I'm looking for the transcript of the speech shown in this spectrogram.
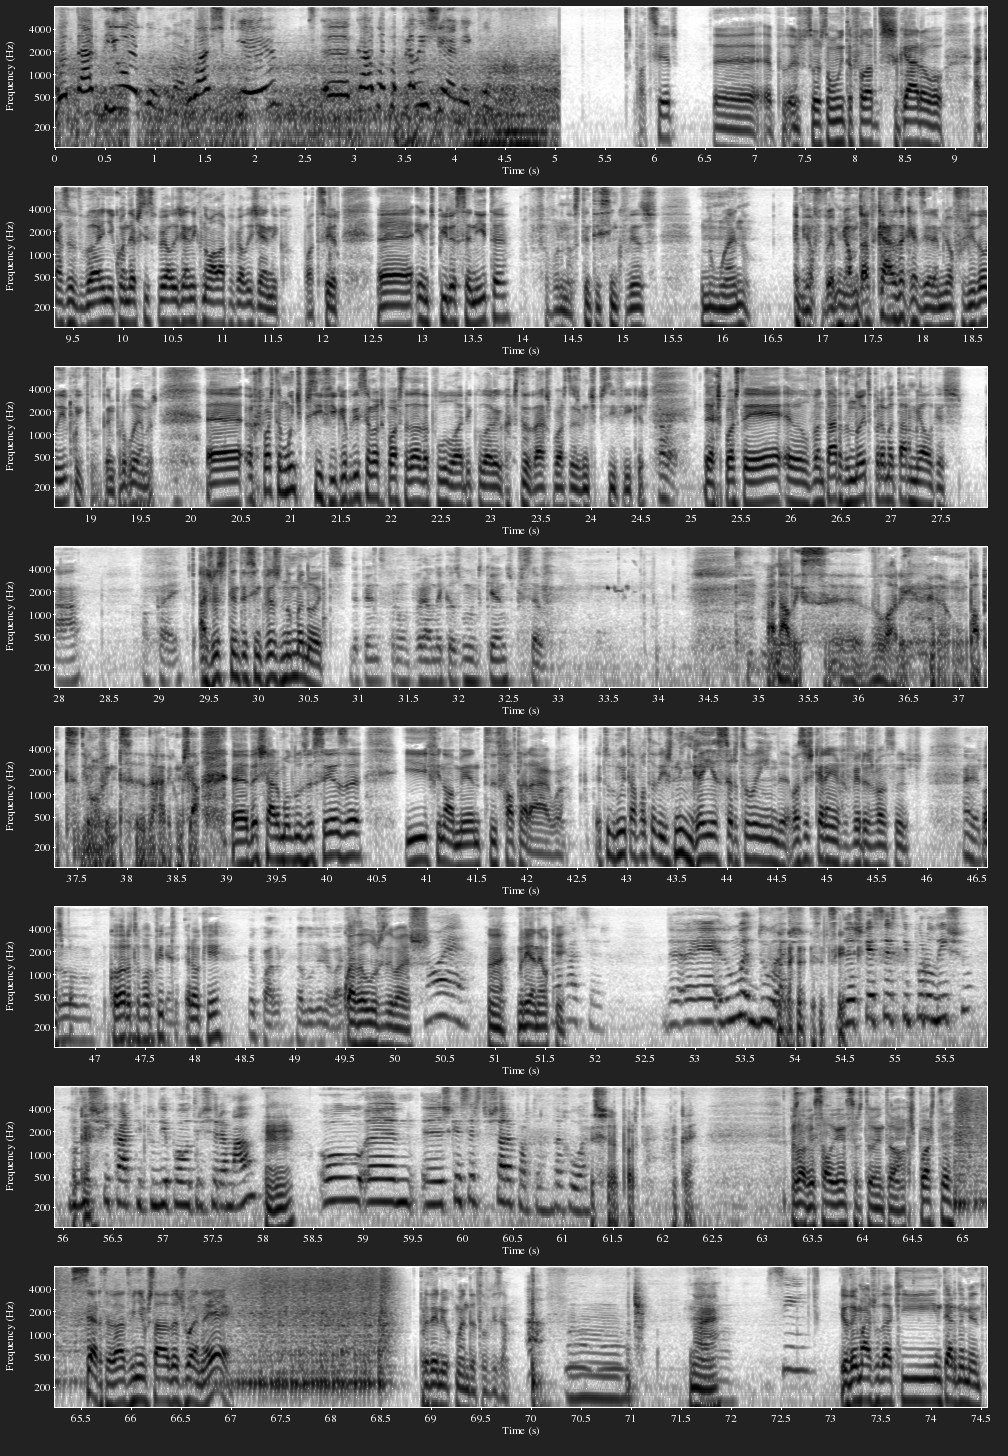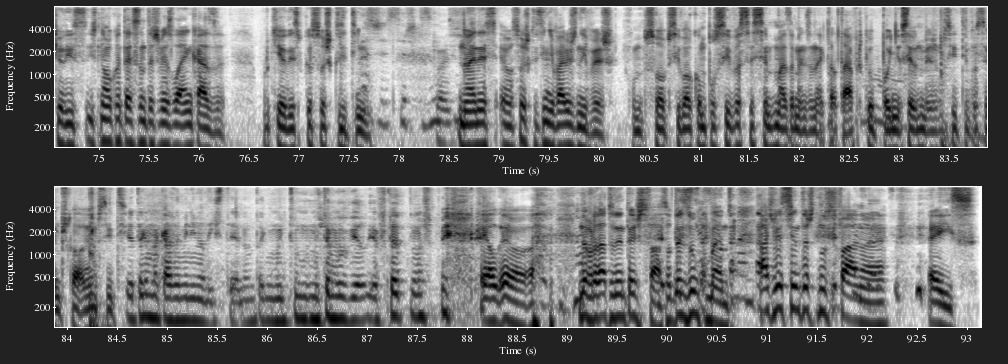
Boa tarde, Diogo. Eu acho que é eh, cabo ao papel higiênico. Pode ser. Uh, as pessoas estão muito a falar de chegar ao- à casa de banho e quando é preciso papel higiênico não há lá papel higiênico. Pode ser. Uh, entupir a sanita, por favor, não, 75 vezes num ano. É melhor, é melhor mudar de casa, quer dizer, é melhor fugir dali porque aquilo tem problemas. Uh, a resposta muito específica, podia ser uma resposta dada pelo Lório, que o Lório gosta de dar respostas muito específicas. A resposta é uh, levantar de noite para matar melgas. Ah, ok. Às vezes 75 vezes numa noite. Depende se for um verão daqueles muito quentes, percebo. A Análise eh, de Lori, eh, um palpite de um ouvinte da rádio comercial. Eh, deixar uma luz acesa e finalmente faltar água. É tudo muito à volta disto. Ninguém acertou ainda. Vocês querem rever as vossas. Ah, vossos tô- Qual era o teu palpite? confiante. Era o quê? Eu quadro, da luz ir abaixo. Quadro da luz de baixo. Não é? Não é? Mariana é o Não quê? vai ser. De- É de uma, duas. De esquecer-se de pôr o lixo, e o lixo ficar tipo de um dia para o outro e cheira mal, Uhum. ou hum, eh, esquecer-se de fechar a porta da rua. Fechar a porta. Ok. Vamos lá ver se alguém acertou então. A resposta certa da adivinha emprestada da Joana é. Perderem o comando da televisão. Ah, fu- Não é? Sim. Eu dei uma ajuda aqui internamente que eu disse isto não acontece tantas vezes lá em casa. Porque eu disse porque eu sou esquisitinho. Mas. Não é nesse, eu sou esquisitinho a vários níveis. Como pessoa obsessiva ou compulsiva, sei sempre mais ou menos onde é que ele está, porque eu ponho sempre no mesmo sítio e vou sempre escolar no mesmo sítio. Eu tenho uma casa minimalista, eu não tenho muito, muita mobília, portanto não espero. É- é- na verdade, tu nem tens sofá, só tens um comando. Às vezes sentas-te no sofá, não é? É isso.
